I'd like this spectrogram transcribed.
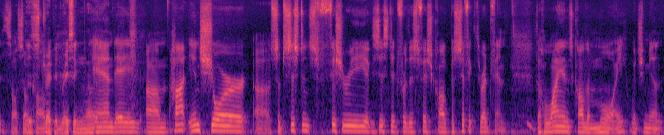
it's also The called. striped racing mullet? And a um, hot inshore uh, subsistence fishery existed for this fish called Pacific threadfin. The Hawaiians called them moi, which meant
